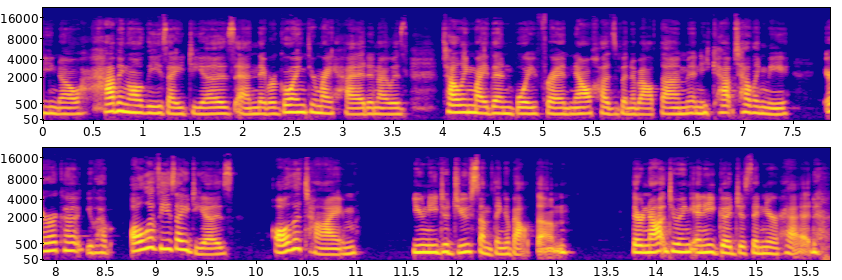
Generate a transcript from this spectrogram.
you know, having all these ideas and they were going through my head. And I was telling my then boyfriend, now husband, about them. And he kept telling me, Erica, you have all of these ideas all the time you need to do something about them. They're not doing any good just in your head.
